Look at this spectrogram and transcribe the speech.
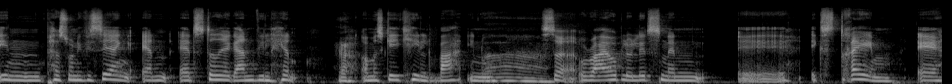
en personificering af, af et sted, jeg gerne ville hen, ja. og måske ikke helt var endnu. Ah. Så Orio blev lidt sådan en øh, ekstrem af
